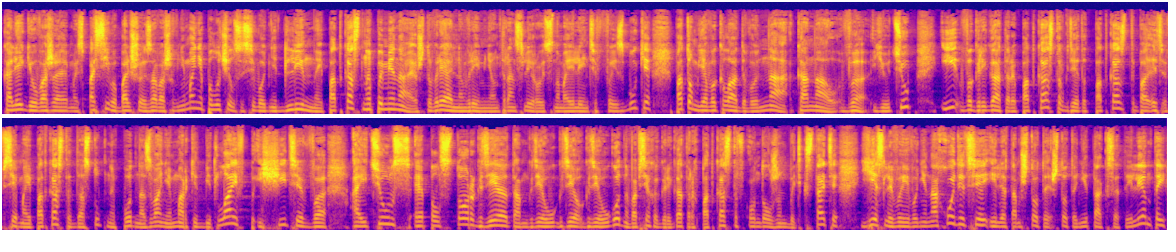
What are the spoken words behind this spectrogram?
Коллеги, уважаемые, спасибо большое за ваше внимание. Получился сегодня длинный подкаст. Напоминаю, что в реальном времени он транслируется на моей ленте в Фейсбуке. Потом я выкладываю на канал в YouTube и в агрегаторы подкастов, где этот подкаст, все мои подкасты доступны под названием MarketBeat Live. Ищите в iTunes, Apple Store, где, там, где, где, где угодно, во всех агрегаторах подкастов он должен быть. Кстати, если вы его не находите или там что-то что не так с этой лентой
